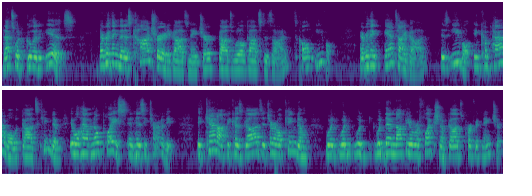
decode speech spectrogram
that's what good is. Everything that is contrary to God's nature, God's will, God's design, it's called evil. Everything anti God is evil, incompatible with God's kingdom. It will have no place in his eternity. It cannot because God's eternal kingdom would, would, would, would then not be a reflection of God's perfect nature.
